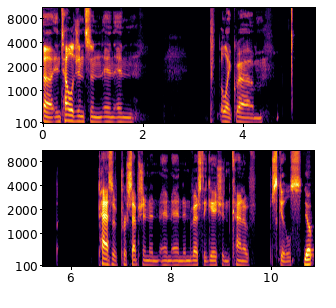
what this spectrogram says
uh, intelligence and and and like um, passive perception and, and and investigation kind of skills. Yep.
